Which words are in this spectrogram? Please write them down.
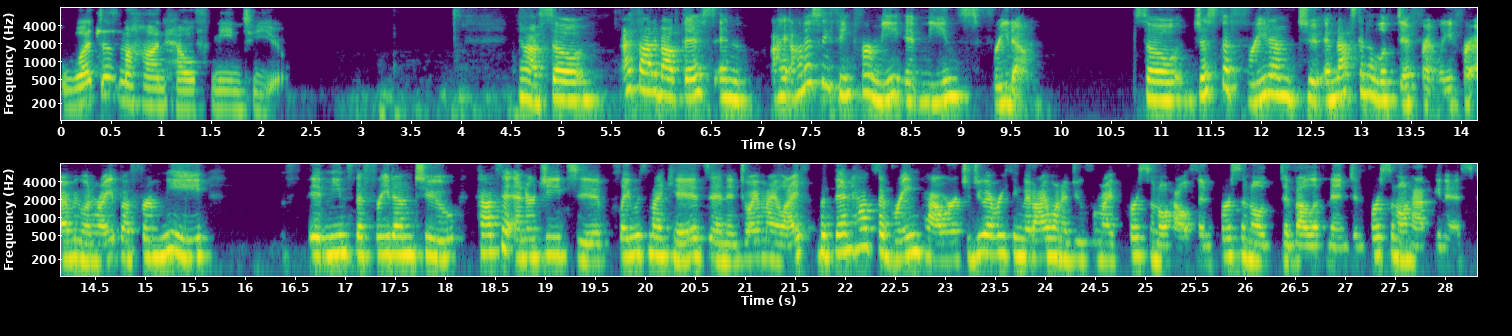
What does Mahan Health mean to you? Yeah, so I thought about this, and I honestly think for me, it means freedom. So just the freedom to, and that's going to look differently for everyone, right? But for me, it means the freedom to have the energy to play with my kids and enjoy my life, but then have the brain power to do everything that I want to do for my personal health and personal development and personal happiness.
